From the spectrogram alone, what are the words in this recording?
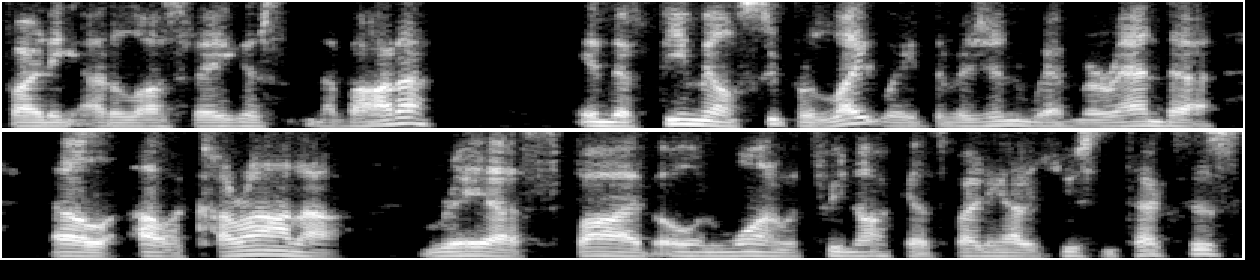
fighting out of Las Vegas, Nevada. In the female super lightweight division, we have Miranda El Alacarana Reyes, 5, 0, and 1, with three knockouts, fighting out of Houston, Texas,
